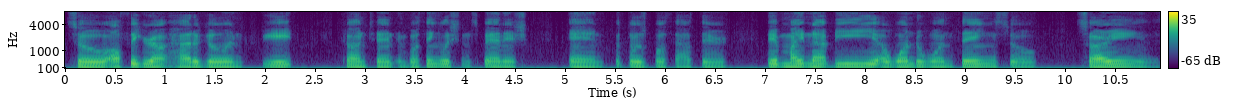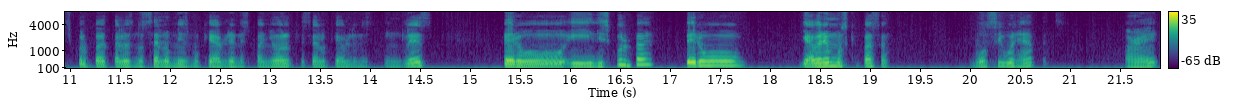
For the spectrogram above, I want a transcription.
So I'll figure out how to go and create content in both English and Spanish and put those both out there it might not be a one to one thing, so sorry, disculpa, tal vez no sea lo mismo que hable en español, que sea lo que hable en inglés, pero, y disculpa, pero ya veremos qué pasa. We'll see what happens. All right.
